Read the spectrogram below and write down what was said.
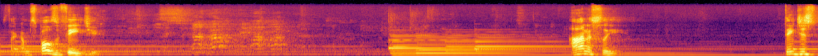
It's like, I'm supposed to feed you. Honestly, they just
